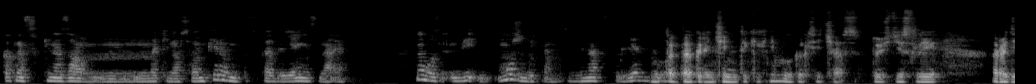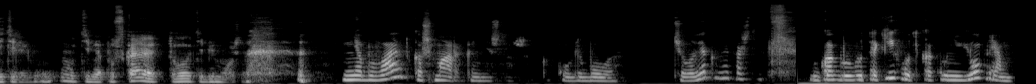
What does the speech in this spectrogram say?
Как нас в кинозал на кино с вампирами пускали, я не знаю. Ну, может быть, там с 12 лет ну, было. Ну, тогда ограничений таких не было, как сейчас. То есть, если родители ну, тебя пускают, то тебе можно. У меня бывают кошмары, конечно же у любого человека, мне кажется. Ну, как бы вот таких вот, как у нее прям,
